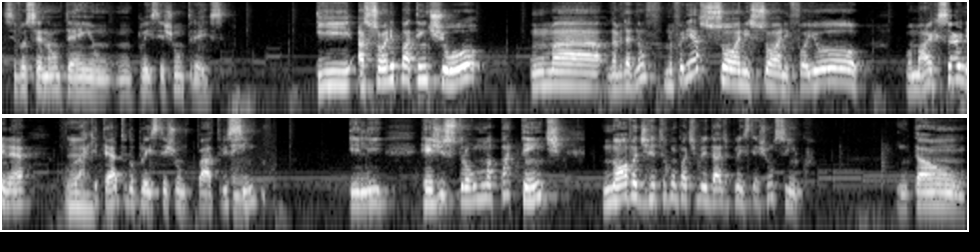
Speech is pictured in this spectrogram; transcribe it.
se você não tem um, um PlayStation 3. E a Sony patenteou uma. Na verdade, não, não foi nem a Sony, Sony, foi o, o Mark Cerny, né? O É. arquiteto do PlayStation 4 e Sim. 5. Ele registrou uma patente nova de retrocompatibilidade PlayStation 5. Então,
